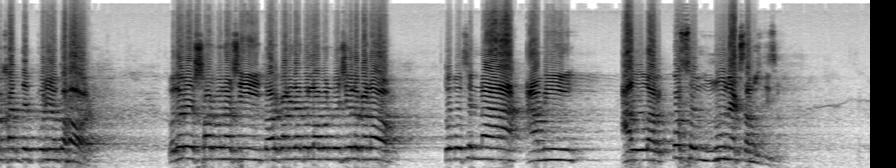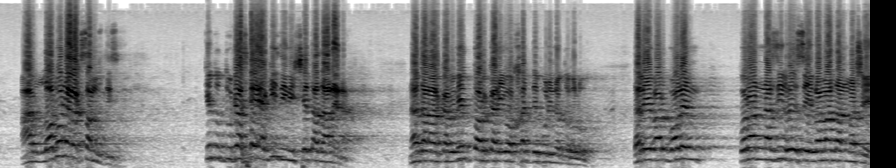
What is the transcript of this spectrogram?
অখাদ্যে পরিণত হয়? বলে সর্বনাশী তরকারিতে তো লবণ বেশি হলো কেন? তো বলছেন, না, আমি আল্লাহর কসম নুন এক চামচ দিছি। আর লবণ আর এক চামচ দিছি। কিন্তু দুটা সে একই জিনিস সেটা জানে না। না জানার কারণে তরকারি অখাদ্যে পরিণত হলো। তাহলে এবার বলেন, কোরআন নাজিল হয়েছে রমাদান মাসে।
